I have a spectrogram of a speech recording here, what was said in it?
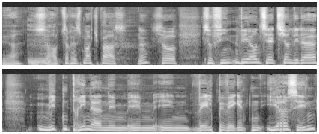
Ja, das ist Mhm. Hauptsache es macht Spaß. Ne? So, so finden wir uns jetzt schon wieder mittendrin im, im, im weltbewegenden Irrsinn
